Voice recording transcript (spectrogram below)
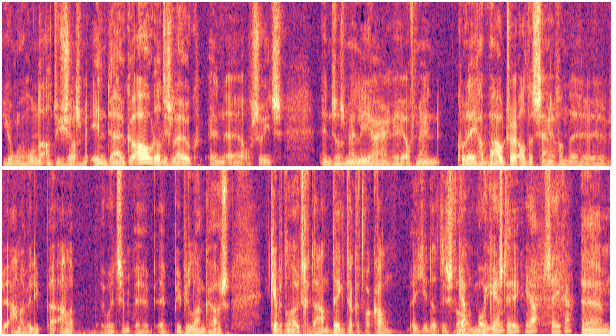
jonge honden enthousiasme induiken. Oh, dat is leuk. En, eh, of zoiets. En zoals mijn leraar eh, of mijn collega Wouter altijd zei van Willy, eh, à la, hoe heet ze, eh, eh, Pippi Lankhuis. Ik heb het nog nooit gedaan. Denk dat ik het wel kan. Weet je, dat is wel Ja, een mooie bekend. insteek. Ja, zeker. Ehm,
